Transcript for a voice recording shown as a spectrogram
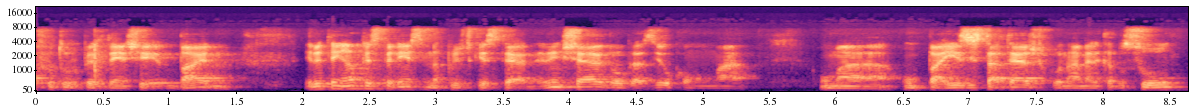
futuro presidente Biden, ele tem ampla experiência na política externa. Ele enxerga o Brasil como uma, uma, um país estratégico na América do Sul,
